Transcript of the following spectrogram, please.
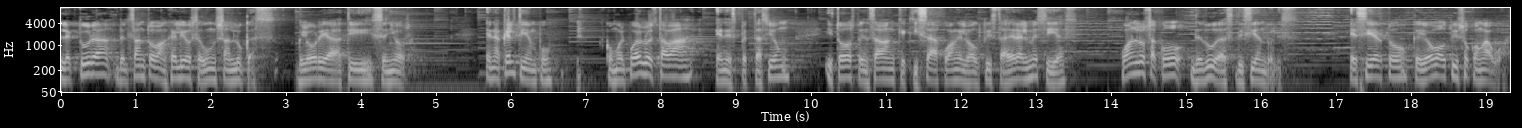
Lectura del Santo Evangelio según San Lucas. Gloria a ti, Señor. En aquel tiempo, como el pueblo estaba en expectación y todos pensaban que quizá Juan el Bautista era el Mesías, Juan los sacó de dudas diciéndoles, es cierto que yo bautizo con agua,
